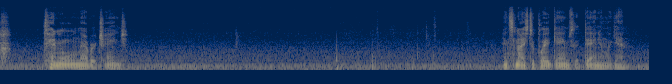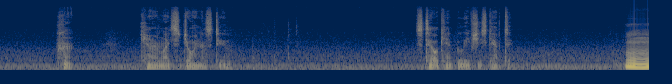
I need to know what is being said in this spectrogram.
Daniel will never change. It's nice to play games with Daniel again. Karen likes to join us too. Still can't believe she's kept it. Hmm.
